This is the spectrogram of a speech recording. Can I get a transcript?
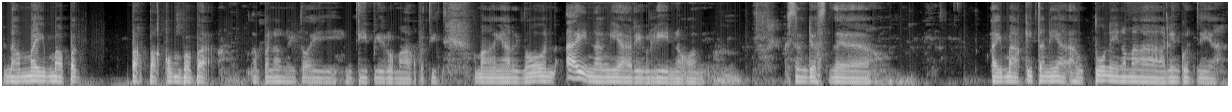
na may mapagpapakumbaba ang panahon na ito ay hindi pero mga kapatid. Ang mangyayari noon ay nangyari uli noon. Gusto ng Diyos na ay makita niya ang tunay na mga lingkod niya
